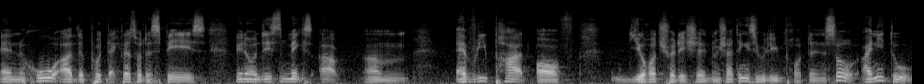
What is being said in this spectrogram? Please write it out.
and who are the protectors of the space. You know, this makes up um, every part of your tradition, which I think is really important. So I need to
